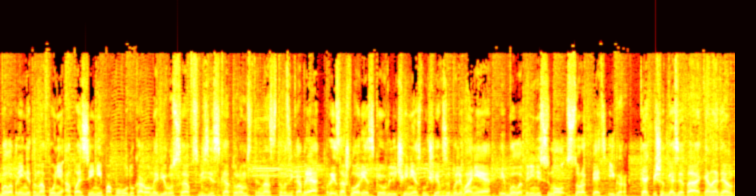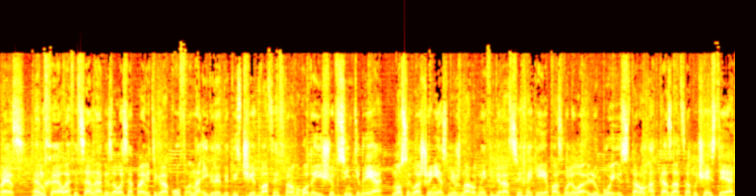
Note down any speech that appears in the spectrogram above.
было принято на фоне опасений по поводу коронавируса, в связи с которым с 13 декабря произошло резкое увеличение случаев заболевания и было перенесено 45 игр. Как пишет газета Canadian Press, НХЛ официально обязалась отправить игроков на игры 2022 года еще в сентябре, но соглашение с Международной Федерацией хоккея позволило любой из сторон отказаться от участия,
